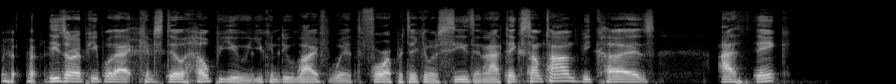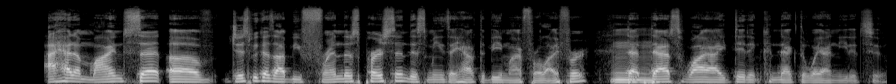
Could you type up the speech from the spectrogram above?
no, these are the people that can still help you. You can do life with for a particular season. And I think sometimes because I think I had a mindset of just because I befriend this person, this means they have to be my for lifer. Mm-hmm. That that's why I didn't connect the way I needed to,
